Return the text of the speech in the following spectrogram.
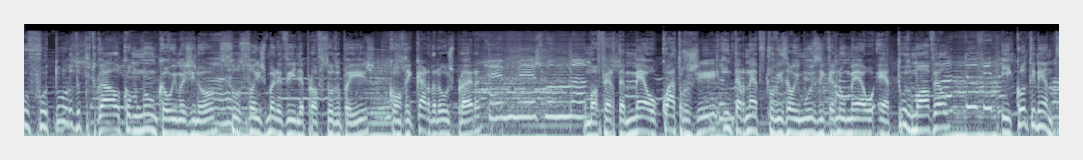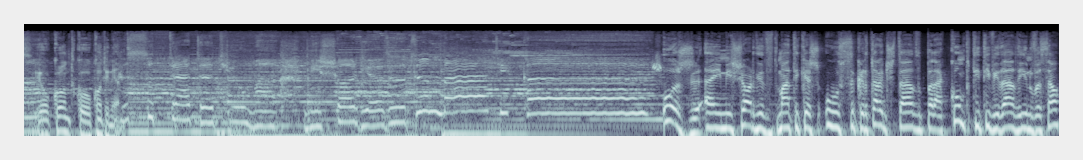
O futuro de Portugal como nunca o imaginou. Soluções maravilha para o futuro do país. Com Ricardo Araújo Pereira. É mesmo uma Uma oferta Mel 4G. Internet, televisão e música no Mel é tudo móvel. E Continente. Eu conto com o Continente. se trata de uma mistória de temáticas. Hoje, em Michórdia de Temáticas, o Secretário de Estado para a Competitividade e Inovação,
